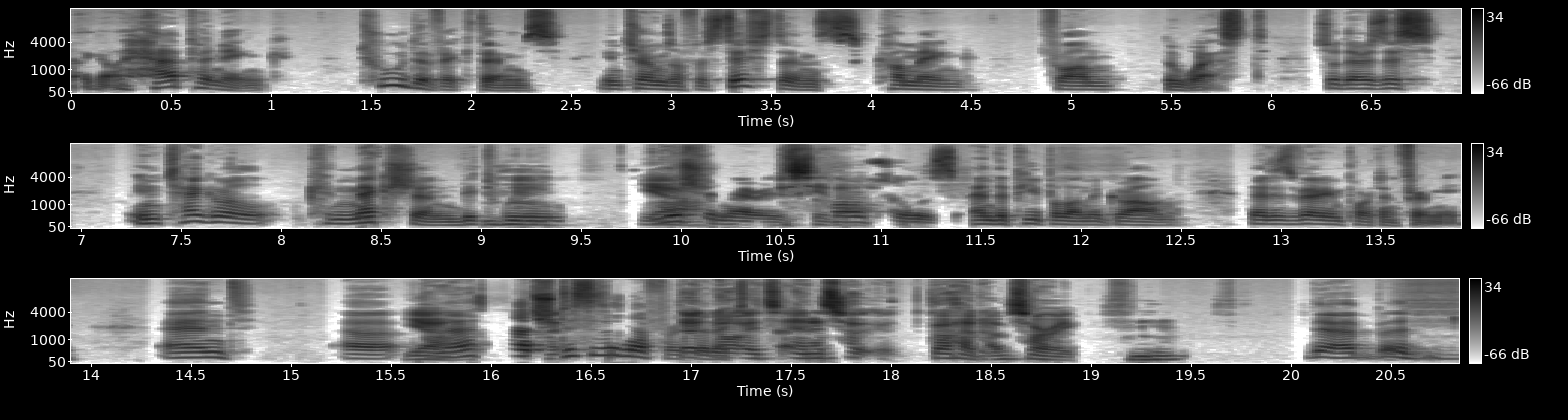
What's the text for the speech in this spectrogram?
happening to the victims in terms of assistance coming from the West. So there's this integral connection between mm-hmm. Yeah, missionaries, consuls, and the people on the ground that is very important for me. And uh, yeah, and as such, this is an effort. That, that no, it's and it's. Go ahead. I'm sorry. Mm-hmm the,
